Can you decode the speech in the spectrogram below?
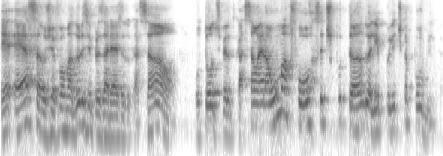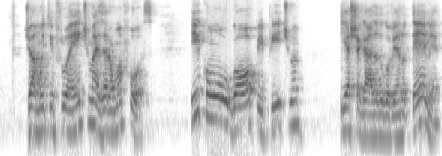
é, essa, os reformadores empresariais da educação, o Todos pela Educação, era uma força disputando ali política pública. Já muito influente, mas era uma força. E com o golpe, impeachment e a chegada do governo Temer,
